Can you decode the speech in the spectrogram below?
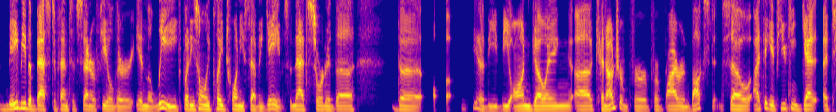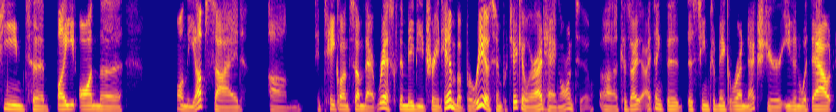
maybe the best defensive center fielder in the league, but he's only played 27 games. And that's sort of the, the uh, you know the the ongoing uh, conundrum for for Byron Buxton. So I think if you can get a team to bite on the on the upside, um, and take on some of that risk, then maybe you trade him. But Berrios in particular, I'd hang on to Uh, because uh, I, I think that this team could make a run next year, even without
